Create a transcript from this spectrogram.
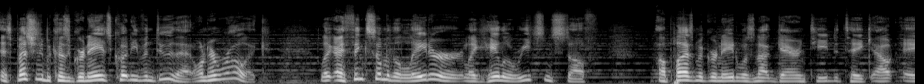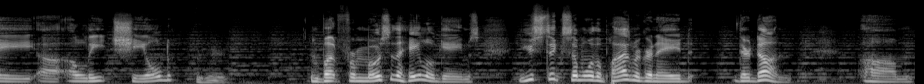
especially because grenades couldn't even do that on Heroic. Like, I think some of the later, like, Halo Reach and stuff, a plasma grenade was not guaranteed to take out a uh, elite shield. Mhm. But for most of the Halo games, you stick someone with a plasma grenade, they're done. Um,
